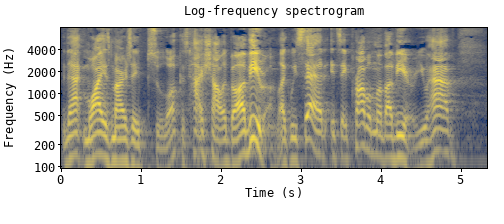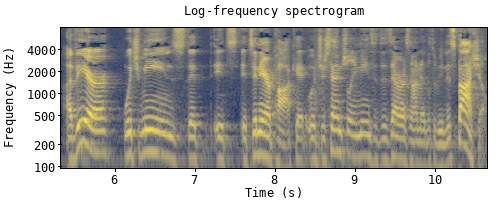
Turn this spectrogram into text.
that why is marze psula? Because hi shalib avira. Like we said, it's a problem of avir. You have avir, which means that it's, it's an air pocket, which essentially means that the zera is not able to be nispashel.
